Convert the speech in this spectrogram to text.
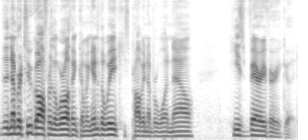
the number two golfer in the world. I think coming into the week, he's probably number one now. He's very, very good.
